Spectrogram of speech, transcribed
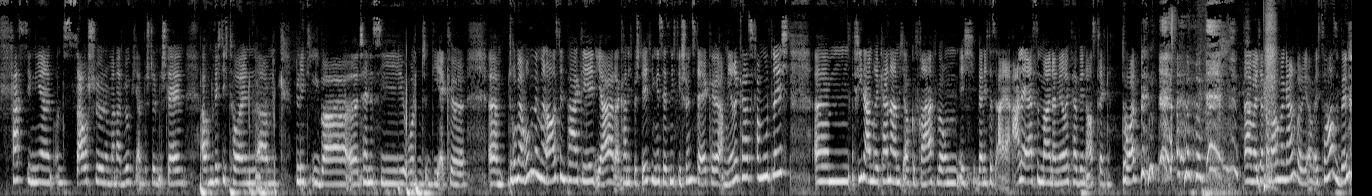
faszinierend und sauschön und man hat wirklich an bestimmten Stellen auch einen richtig tollen ähm, Blick über äh, Tennessee und die Ecke. Ähm, drumherum, wenn man aus dem Park geht, ja, da kann ich bestätigen, ist jetzt nicht die schönste Ecke Amerikas vermutlich. Ähm, viele Amerikaner haben mich auch gefragt, warum ich, wenn ich das allererste Mal in Amerika bin, ausgerechnet dort bin. aber ich habe dann auch immer geantwortet, ja, weil ich zu Hause bin.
